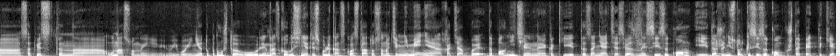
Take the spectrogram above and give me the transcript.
А, соответственно, у нас он и, его и нету, потому что у Ленинградской области нет республиканского статуса. Но, тем не менее, хотя бы дополнительные какие-то занятия, связанные с языком, и даже не столько с языком, потому что, опять-таки,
